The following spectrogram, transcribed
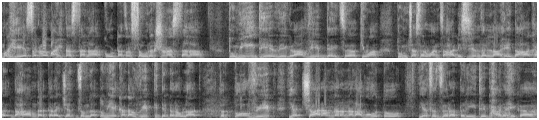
मग हे सगळं माहीत असताना कोर्टाचं संरक्षण असताना तुम्ही इथे वेगळा व्हीप द्यायचं किंवा तुमच्या सर्वांचा हा डिसिजन झालेला आहे दहा खा दहा आमदार करायचे आहेत. समजा तुम्ही एखादा व्हीप तिथे ठरवलात तर तो व्हीप ह्या चार आमदारांना लागू होतो. याचं जरा तरी इथे भान आहे का?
